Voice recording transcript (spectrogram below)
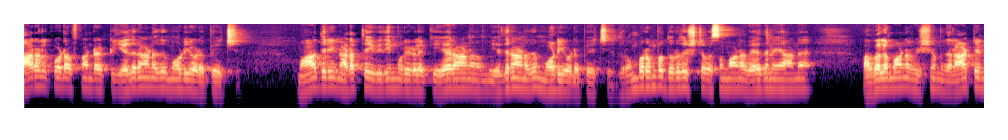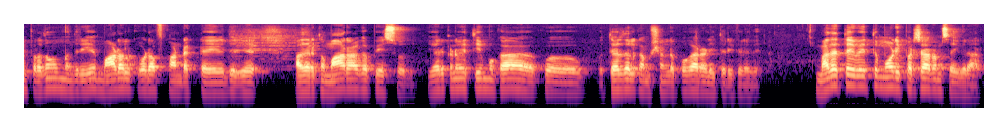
moral code of conduct எதிரானது மோடியோட பேச்சு. மாதிரி நடத்தை விதிமுறைகளுக்கு ஏறான எதிரானது மோடியோட பேச்சு. இது ரொம்ப ரொம்ப துரதிருஷ்டவசமான வேதனையான அவலமான விஷயம். இந்த நாட்டின் பிரதம மந்திரியே மாடல் கோட் ஆஃப் கான்டக்டை எது அதற்கு மாறாக பேசுவது. ஏற்கனவே திமுக தேர்தல் கமிஷனில் புகார் அளித்திருக்கிறது. மதத்தை வைத்து மோடி பிரச்சாரம் செய்கிறார்.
